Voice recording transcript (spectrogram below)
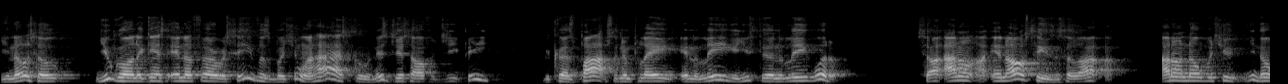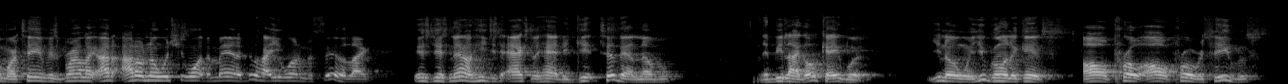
You know, so you going against NFL receivers, but you in high school, and it's just off of GP because Pops and them play in the league, and you still in the league with them. So I don't uh, in off season. So I I don't know what you, you know, Martavis Brown. Like, I, I don't know what you want the man to do, how you want him to feel. Like, it's just now he just actually had to get to that level to be like, okay, but you know, when you're going against all pro, all pro receivers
